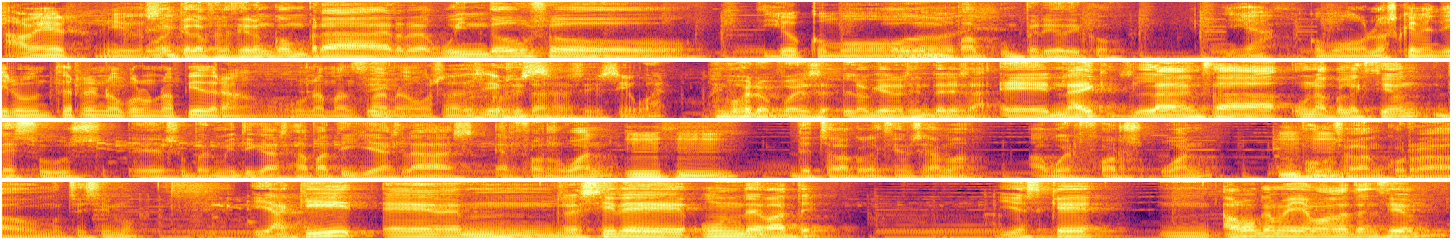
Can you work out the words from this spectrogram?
A ver, yo qué Como sé. el que le ofrecieron comprar Windows o, Tío, o como. un periódico. Ya, como los que vendieron un terreno por una piedra, una manzana Sí, o cosas pues así. cositas pues, así. Es igual. Bueno, pues lo que nos interesa. Eh, Nike lanza una colección de sus eh, super míticas zapatillas, las Air Force One. De hecho, la colección se llama Our Force One. Tampoco se la han currado muchísimo. Y aquí eh, reside un debate. Y es que mm, algo que me ha llamado la atención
